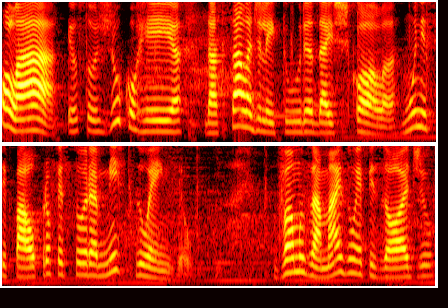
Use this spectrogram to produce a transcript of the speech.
Olá, eu sou Ju Correia, da Sala de Leitura da Escola Municipal Professora Mirtz Wenzel. Vamos a mais um episódio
